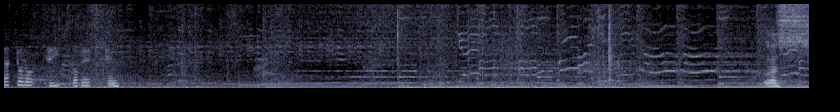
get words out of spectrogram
ーンよし。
